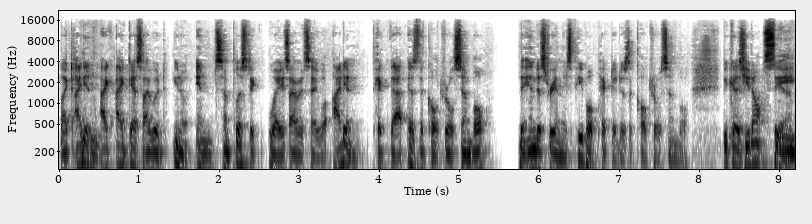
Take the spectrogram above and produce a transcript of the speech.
Like I didn't, I, I guess I would, you know, in simplistic ways, I would say, well, I didn't pick that as the cultural symbol. The industry and these people picked it as a cultural symbol because you don't see, Yeah.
